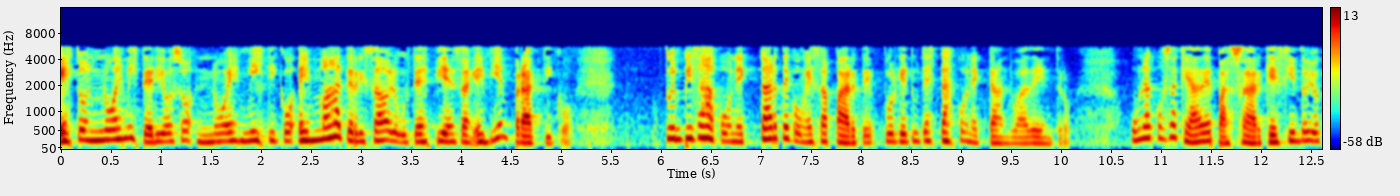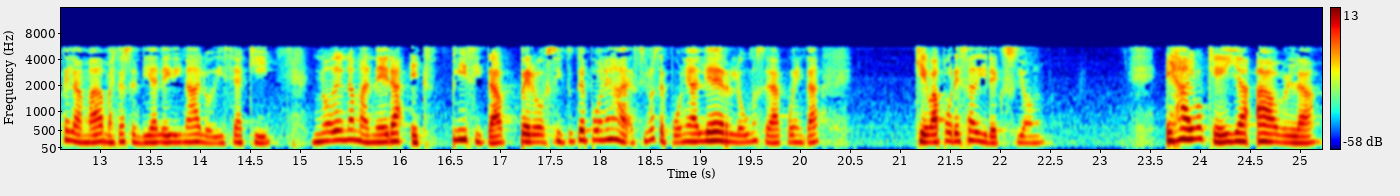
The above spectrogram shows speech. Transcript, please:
Esto no es misterioso, no es místico, es más aterrizado de lo que ustedes piensan, es bien práctico. Tú empiezas a conectarte con esa parte porque tú te estás conectando adentro una cosa que ha de pasar, que siento yo que la amada maestra ascendida Lady Nada lo dice aquí, no de una manera explícita, pero si tú te pones a, si uno se pone a leerlo, uno se da cuenta que va por esa dirección. Es algo que ella habla,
